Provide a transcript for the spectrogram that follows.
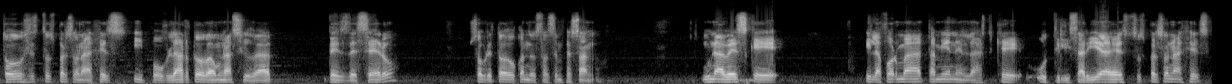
todos estos personajes y poblar toda una ciudad desde cero, sobre todo cuando estás empezando. Una vez que, y la forma también en la que utilizaría estos personajes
